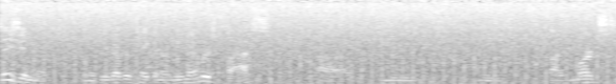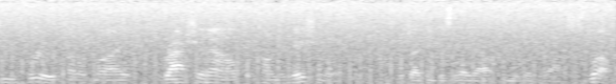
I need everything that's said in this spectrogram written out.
decision making. And if you've ever taken our new members class, uh, you, you I've marched you through kind of my rationale for congregationalism, which I think is laid out in the book of Acts as well.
